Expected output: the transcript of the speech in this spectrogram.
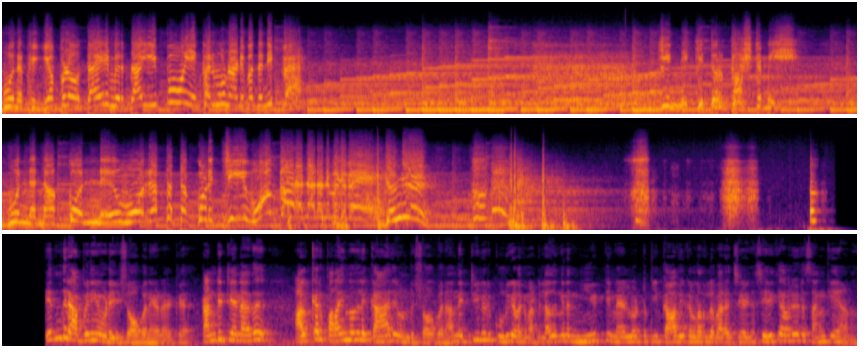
உனக்கு எவ்வளவு தைரியம் இருந்தா இப்பவும் என் கண் முன்னாடி வந்து நிப்ப இன்னைக்கு துர்காஷ்டமி உன்னை நான் கொன்னு ஓ ரத்தத்தை குடிச்சு ஓங்கார நடனம் விடுவேன் എന്തൊരു അഭിനയോടെ ഈ ശോഭനയുടെ ഒക്കെ കണ്ടിട്ട് തന്നെ അത് ആൾക്കാർ പറയുന്നതിൽ കാര്യമുണ്ട് ശോഭന. ആ നെറ്റിയിൽ ഒരു കുറി കിടക്കണട്ടില്ല അതിങ്ങനെ നീട്ടി മേളിലോട്ട് ഈ കാവി കളറിൽ വരച്ച് കഴിഞ്ഞാൽ ശരിക്കും അവരൊരു സംഖ്യയാണ്.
